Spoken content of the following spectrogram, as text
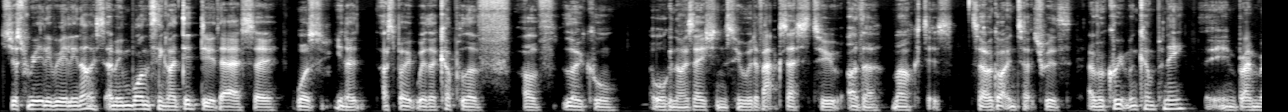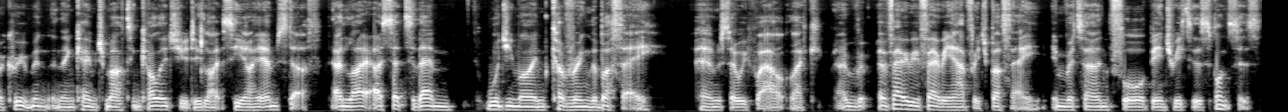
just really, really nice. I mean, one thing I did do there so was, you know, I spoke with a couple of, of local organizations who would have access to other marketers. So I got in touch with a recruitment company in brand recruitment and then Cambridge Marketing College who do like CIM stuff. And like I said to them, would you mind covering the buffet? Um, so we put out like a, a, very, very average buffet in return for being treated as sponsors.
